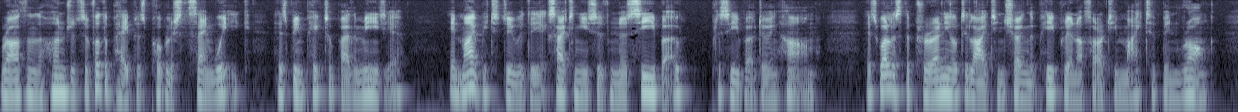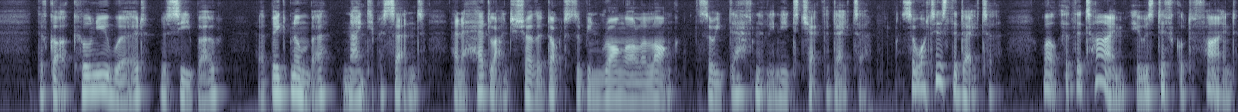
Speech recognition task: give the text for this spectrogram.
rather than the hundreds of other papers published the same week, has been picked up by the media. It might be to do with the exciting use of nocebo, placebo doing harm, as well as the perennial delight in showing that people in authority might have been wrong. They've got a cool new word, nocebo, a big number, 90%, and a headline to show that doctors have been wrong all along, so we definitely need to check the data. So, what is the data? Well, at the time, it was difficult to find,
